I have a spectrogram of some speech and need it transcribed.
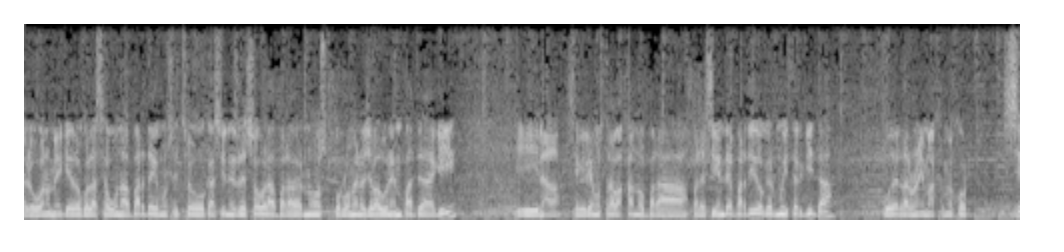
Pero bueno, me quedo con la segunda parte, que hemos hecho ocasiones de sobra para habernos por lo menos llevado un empate de aquí. Y nada, seguiremos trabajando para, para el siguiente partido, que es muy cerquita, poder dar una imagen mejor. Sí,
